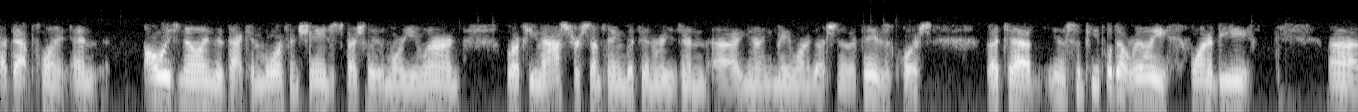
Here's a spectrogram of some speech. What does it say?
at that point. And always knowing that that can morph and change, especially the more you learn. Or if you master something within reason, uh, you know, you may want to go to another phase, of course. But, uh, you know, some people don't really want to be, uh,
